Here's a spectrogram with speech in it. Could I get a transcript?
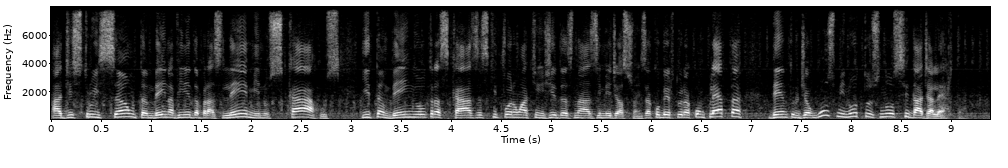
a destruição também na Avenida Brasleme, nos carros e também em outras casas que foram atingidas nas imediações. A cobertura completa dentro de alguns minutos no Cidade Alerta.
